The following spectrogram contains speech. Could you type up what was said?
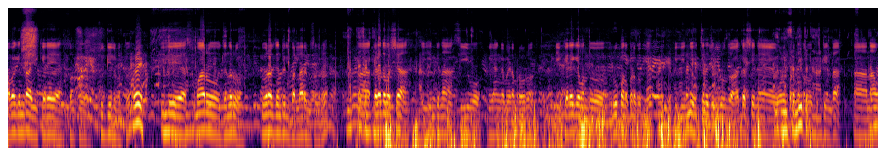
ಅವಾಗಿಂದ ಈ ಕೆರೆ ಸ್ವಲ್ಪ ಸುದ್ದಿಯಲ್ಲಿ ಬಂತು. ಇಲ್ಲಿ ಸುಮಾರು ಜನರು ನೂರಾರು ಜನರು ಇಲ್ಲಿ ಬರಲಾರಂಭಿಸಿದ್ರು. ಕಳೆದ ವರ್ಷ ಈ ಹಿಂದಿನ C E O Priyanka madam ರವರು ಈ ಕೆರೆಗೆ ಒಂದು ರೂಪವನ್ನು ಕೊಡಬೇಕು. ಇಲ್ಲಿ ಇನ್ನೂ ಹೆಚ್ಚಿನ ಜನರು ಒಂದು ಆಕರ್ಷಣೆ ದೃಷ್ಟಿಯಿಂದ ನಾವು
